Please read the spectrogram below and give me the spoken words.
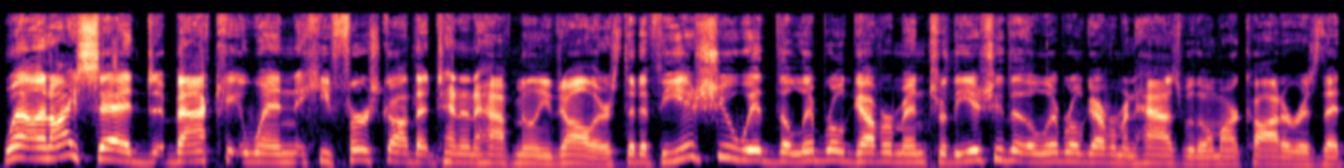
Well, and I said back when he first got that $10.5 million that if the issue with the Liberal government or the issue that the Liberal government has with Omar Khadr is that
